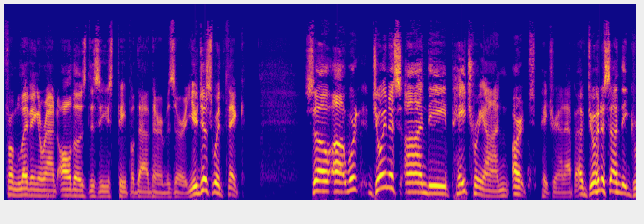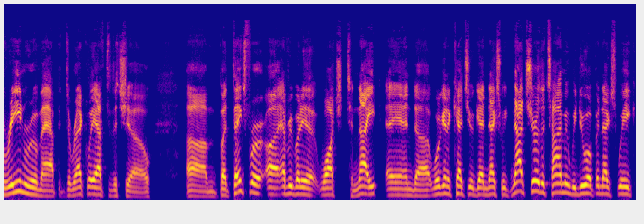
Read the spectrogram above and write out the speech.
from living around all those diseased people down there in Missouri. You just would think. So uh, we're join us on the Patreon or Patreon app. Uh, join us on the Green Room app directly after the show. Um, but thanks for uh, everybody that watched tonight, and uh, we're going to catch you again next week. Not sure the timing. We do open next week.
